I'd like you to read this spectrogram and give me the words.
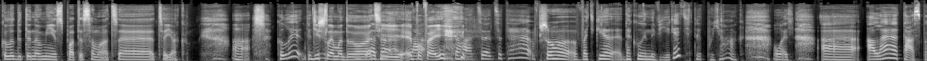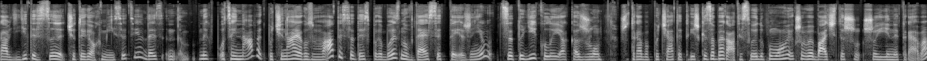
коли дитина вміє спати сама, це, це як? А, коли Дійшли ми до да, цієї да, епопеї. Да, це це те, в що батьки деколи не вірять, типу як? Ось. А, Але та, справді діти з чотирьох місяців, десь в них оцей навик починає розвиватися десь приблизно в 10 тижнів. Це тоді, коли я кажу, що треба почати трішки забирати свою допомогу, якщо ви бачите, що, що її не треба.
